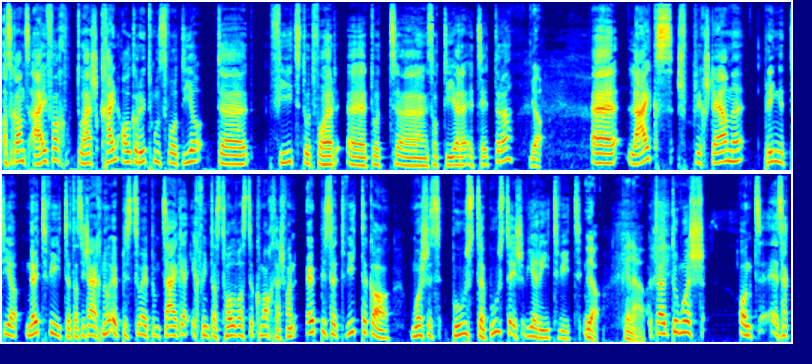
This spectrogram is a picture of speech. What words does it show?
Also ganz einfach, du hast keinen Algorithmus, der dir den Feed tut vorher äh, tut, äh, sortieren etc. ja, Äh, Likes, sprich Sterne, bringen dir nicht weiter. Das ist eigentlich nur etwas, um jemandem zu zeigen, ich finde das toll, was du gemacht hast. Wenn etwas sollte weitergehen musst du es boosten. Boosten ist wie ein Retweet. ja, genau. Du- Du musst, und es hat,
